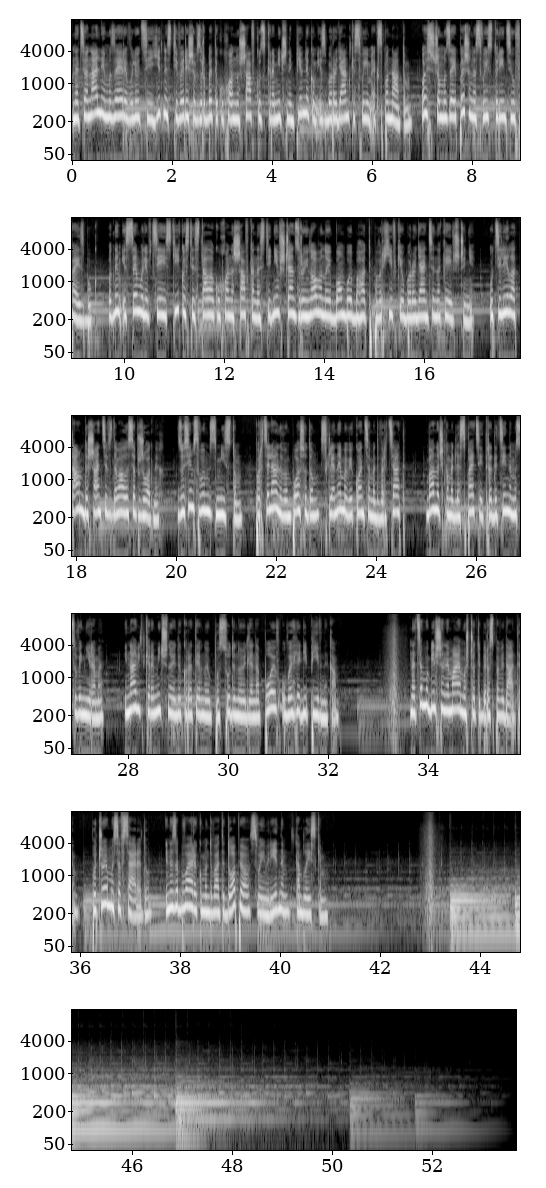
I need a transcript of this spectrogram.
Національний музей революції гідності вирішив зробити кухонну шафку з керамічним півником із бородянки своїм експонатом. Ось що музей пише на своїй сторінці у Фейсбук. Одним із символів цієї стійкості стала кухонна шафка на стіні вщент зруйнованої бомбою багатоповерхівки у Бородянці на Київщині. Уціліла там, де шансів здавалося б жодних, з усім своїм змістом, порцеляновим посудом, скляними віконцями дверцят, баночками для спецій, традиційними сувенірами і навіть керамічною декоративною посудиною для напоїв у вигляді півника. На цьому більше не маємо що тобі розповідати. Почуємося в середу. І не забувай рекомендувати допіо своїм рідним та близьким.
